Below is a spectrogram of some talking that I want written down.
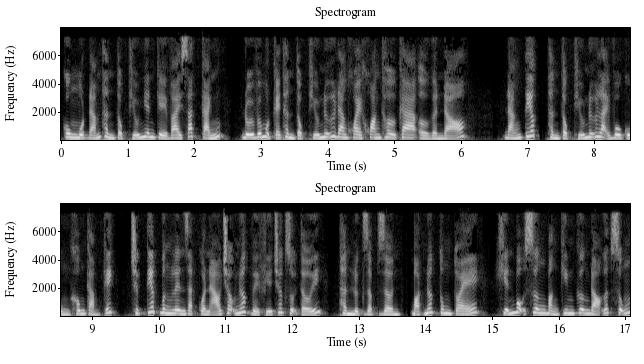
cùng một đám thần tộc thiếu niên kề vai sát cánh, đối với một cái thần tộc thiếu nữ đang khoe khoang thơ ca ở gần đó. Đáng tiếc, thần tộc thiếu nữ lại vô cùng không cảm kích, trực tiếp bưng lên giặt quần áo chậu nước về phía trước dội tới, thần lực dập dờn, bọt nước tung tóe, khiến bộ xương bằng kim cương đỏ ướt sũng,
